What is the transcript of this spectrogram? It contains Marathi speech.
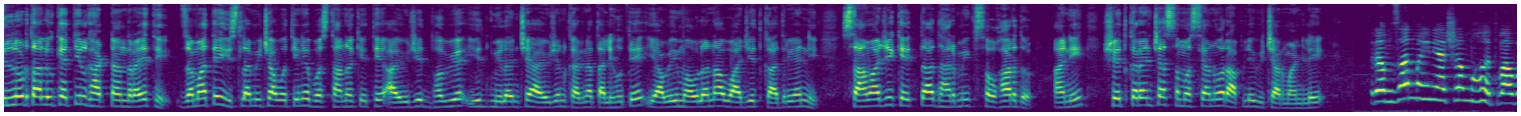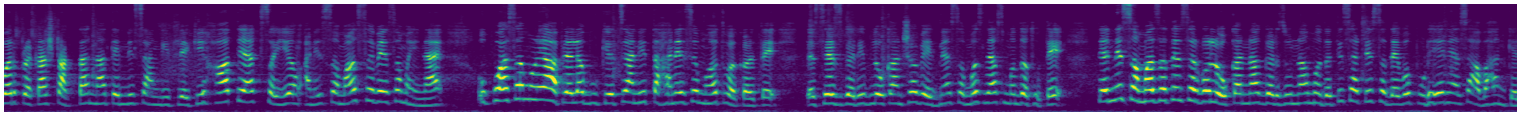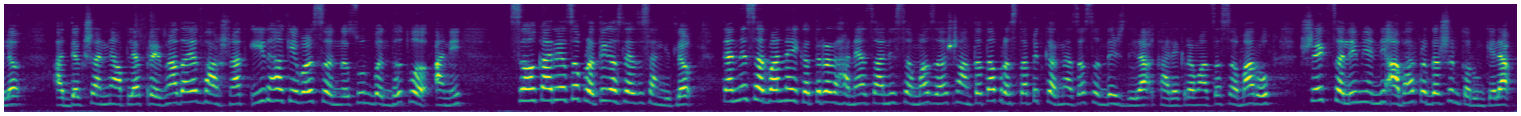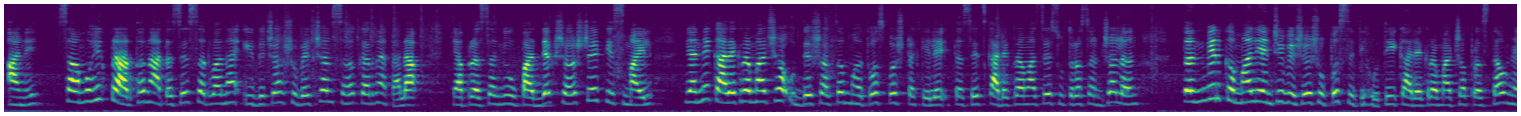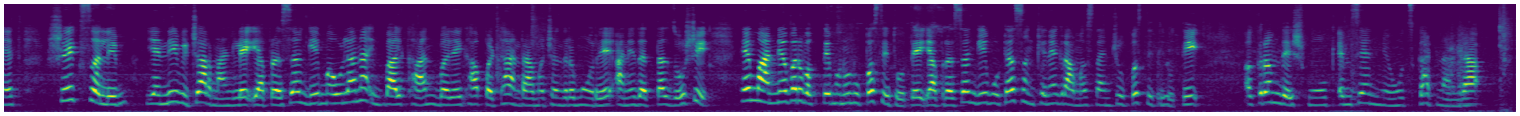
सिल्लोड तालुक्यातील घाटनांद्रा येथे जमाते इस्लामीच्या वतीने बसस्थानक येथे आयोजित भव्य ईद मिलनचे आयोजन करण्यात आले होते. यावेळी मौलाना वाजिद कादरी यांनी सामाजिक एकता धार्मिक सौहार्द आणि शेतकऱ्यांच्या समस्यांवर आपले विचार मांडले. रमजान महिन्याच्या महत्त्वावर प्रकाश टाकताना त्यांनी सांगितले की हा त्याग संयम आणि समाजसेवेचा महिना आहे. उपवासामुळे आपल्याला भुकेचे आणि तहानेचे महत्त्व कळते. तसेच गरीब लोकांच्या वेदना समजण्यास मदत होते. त्यांनी समाजातील सर्व लोकांना गरजूंना मदतीसाठी सदैव पुढे येण्याचं आवाहन केलं. अध्यक्षांनी आपल्या प्रेरणादायक भाषणात ईद हा केवळ सण नसून बंधुत्व आणि सहकार्याचं प्रतीक असल्याचं सांगितलं. त्यांनी सर्वांना एकत्र राहण्याचा आणि समाजात शांतता प्रस्थापित करण्याचा संदेश दिला. कार्यक्रमाचा समारोप शेख सलीम यांनी आभार प्रदर्शन करून केला आणि सामूहिक प्रार्थना तसेच सर्वांना ईदच्या शुभेच्छांसह करण्यात आला. या प्रसंगी उपाध्यक्ष शेख इस्माईल यांनी कार्यक्रमाच्या उद्देशाचं महत्त्व स्पष्ट केले. तसेच कार्यक्रमाचे सूत्रसंचालन तन्वीर कमाल यांची विशेष उपस्थिती होती. कार्यक्रमाच्या प्रस्तावनेत शेख सलीम यांनी विचार मांडले. या प्रसंगी मौलाना इक्बाल खान बलेखा पठाण रामचंद्र मोरे आणि दत्ता जोशी हे मान्यवर वक्ते म्हणून उपस्थित होते. या प्रसंगी मोठ्या संख्येने ग्रामस्थांची उपस्थिती होती. Akram Deshmukh M C N news Ghatnandra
